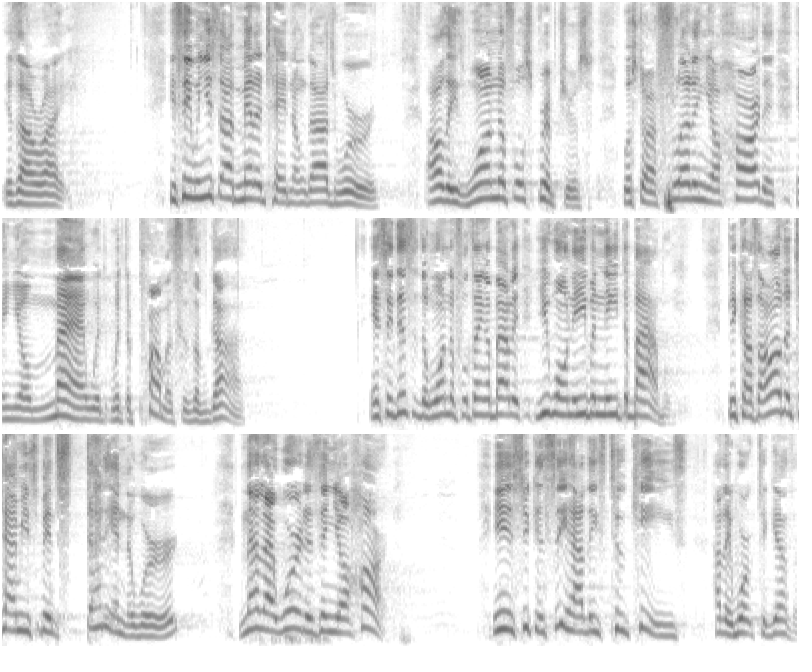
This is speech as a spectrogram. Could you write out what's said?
is all right. You see, when you start meditating on God's word, all these wonderful scriptures will start flooding your heart and, and your mind with, with the promises of God. And see, this is the wonderful thing about it. You won't even need the Bible because all the time you spend studying the word, now that word is in your heart. Yes, you can see how these two keys, how they work together.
